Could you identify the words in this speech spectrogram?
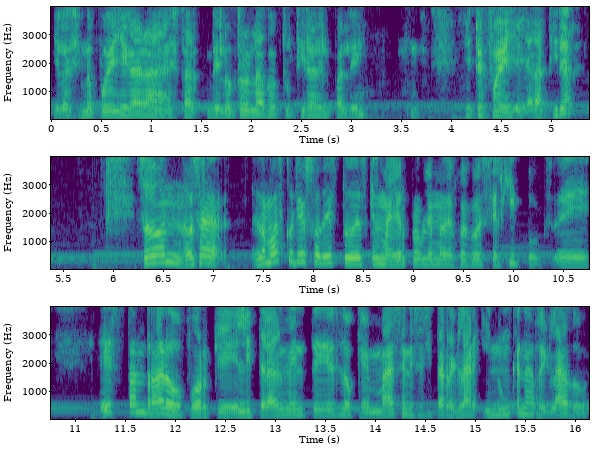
y el asesino puede llegar a estar del otro lado, tú tirar el palé y te puede llegar a tirar. Son, o sea, lo más curioso de esto es que el mayor problema del juego es el hitbox. Eh, es tan raro porque literalmente es lo que más se necesita arreglar y nunca han arreglado.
